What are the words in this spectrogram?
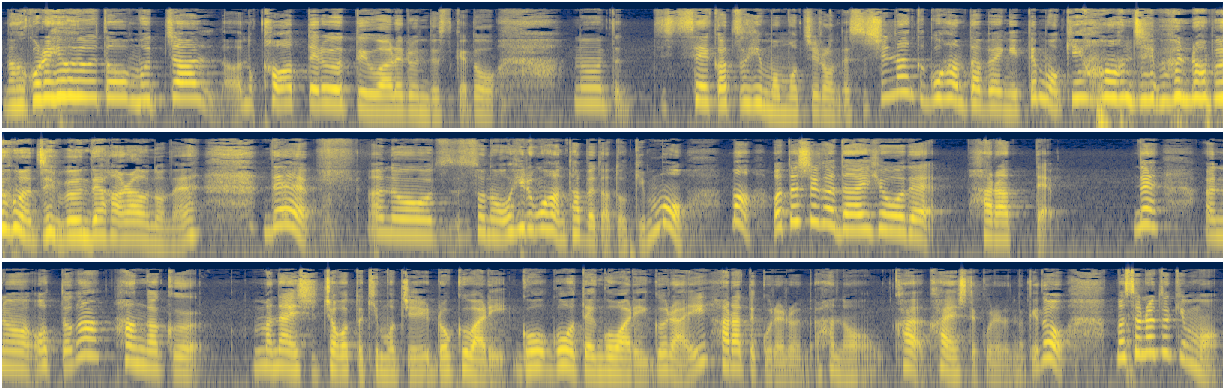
なんかこれ言うとむっちゃあの変わってるって言われるんですけどの生活費ももちろんですしなんかご飯食べに行っても基本自分の分は自分で払うのね。であのそのお昼ご飯食べた時もまあ私が代表で払ってであの夫が半額まあ、ないしちょこっと気持ち6割5.5割ぐらい払ってくれるあの返してくれるんだけど、まあ、その時も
